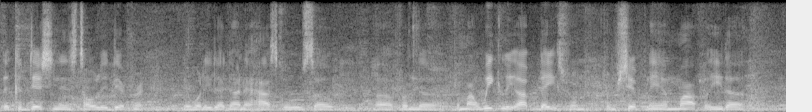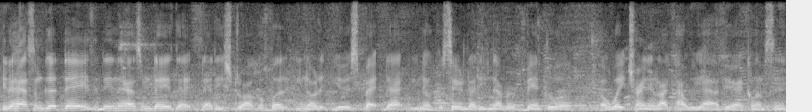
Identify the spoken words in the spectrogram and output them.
The conditioning is totally different than what he done done in high school. So uh, from the from my weekly updates from from Shipley and Mafah, he done he done had some good days and then had some days that, that he struggled. But you know you expect that you know considering that he's never been through a, a weight training like how we have here at Clemson.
